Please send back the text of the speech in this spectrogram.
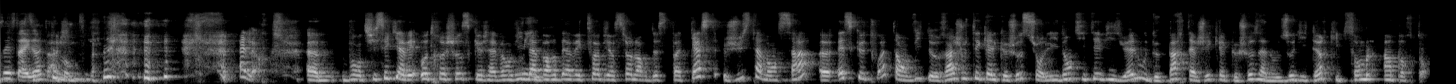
c'est ça, exactement. Alors, euh, bon, tu sais qu'il y avait autre chose que j'avais envie d'aborder avec toi, bien sûr, lors de ce podcast. Juste avant ça, euh, est-ce que toi, tu as envie de rajouter quelque chose sur l'identité visuelle ou de partager quelque chose à nos auditeurs qui te semble important?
